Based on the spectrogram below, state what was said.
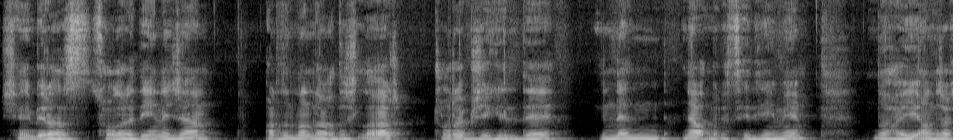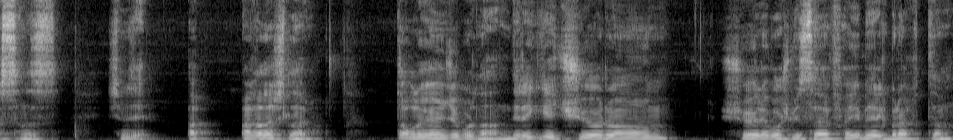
Şimdi biraz sorulara değineceğim. Ardından da arkadaşlar çok rahat bir şekilde ne, ne yapmak istediğimi daha iyi anlayacaksınız. Şimdi arkadaşlar tabloyu önce buradan direkt geçiyorum. Şöyle boş bir sayfayı direkt bıraktım.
